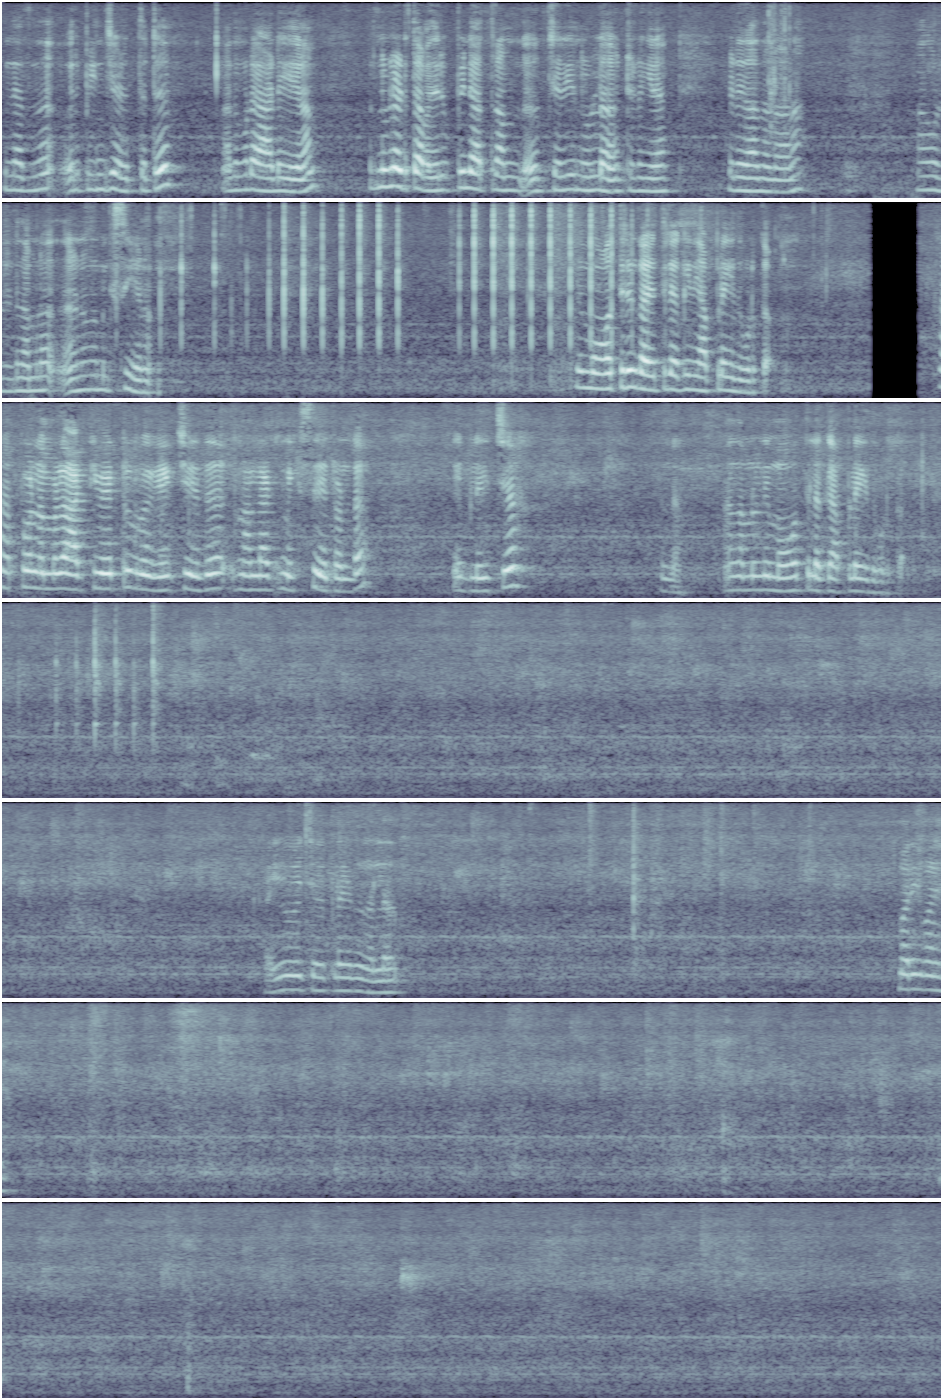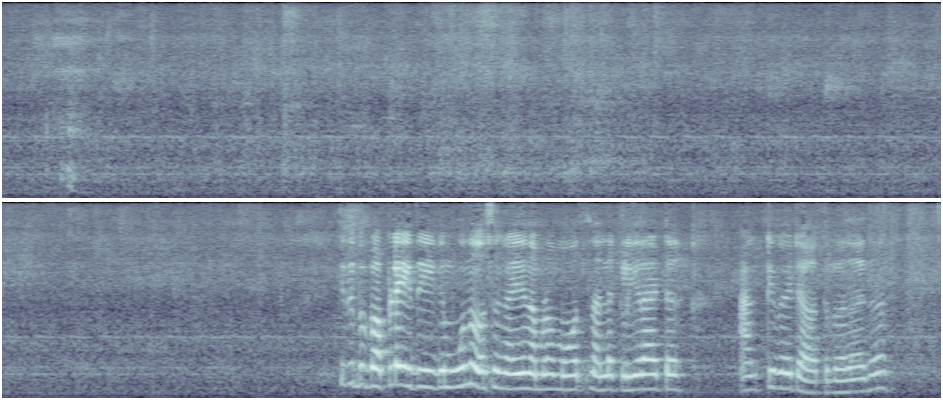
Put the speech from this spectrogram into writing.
ഇതിനകത്ത് നിന്ന് ഒരു പിഞ്ച് എടുത്തിട്ട് അതും കൂടെ ആഡ് ചെയ്യണം. ഒരു നുള്ള എടുത്താൽ മതി. ഒരു ഉപ്പിന്റെ അത്ര ചെറിയ നുള്ള ഇട്ടിട്ടിങ്ങനെ ഇടുക എന്നുള്ളതാണ്. അതുകൊണ്ടിട്ട് നമ്മൾ മിക്സ് ചെയ്യണം. ഇത് മുഖത്തിലും കഴുത്തിലൊക്കെ ഇനി അപ്ലൈ ചെയ്ത് കൊടുക്കാം. അപ്പോൾ നമ്മൾ ആക്ടിവേറ്റർ ഉപയോഗിച്ച് ചെയ്ത് നല്ലതായിട്ട് മിക്സ് ചെയ്തിട്ടുണ്ട്. ഈ ബ്ലീച്ച് എന്താ അത് നമ്മൾ ഈ മുഖത്തിലൊക്കെ അപ്ലൈ ചെയ്ത് കൊടുക്കാം. കൈ ഉപയോഗിച്ച് അപ്ലൈ ചെയ്ത് നല്ലത് మరి మరి ഇതിപ്പോൾ അപ്ലൈ ചെയ്ത് കഴിഞ്ഞ് മൂന്ന് ദിവസം കഴിഞ്ഞ് നമ്മുടെ മുഖത്ത് നല്ല ക്ലിയർ ആയിട്ട് ആക്ടിവേറ്റ് ആകത്തുള്ളൂ. അതായത്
